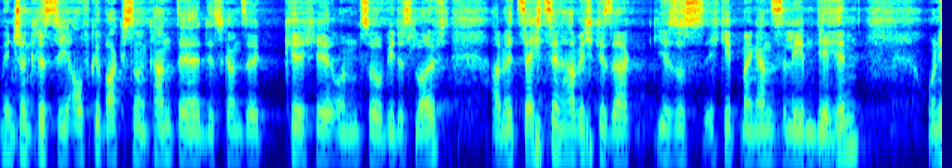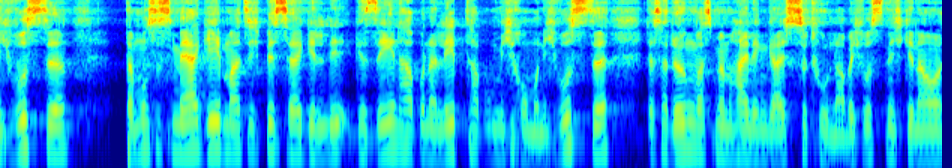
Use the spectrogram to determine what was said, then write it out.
Bin schon christlich aufgewachsen und kannte das ganze Kirche und so, wie das läuft. Aber mit 16 habe ich gesagt, Jesus, ich gebe mein ganzes Leben dir hin. Und ich wusste, da muss es mehr geben, als ich bisher gesehen habe und erlebt habe um mich herum. Und ich wusste, das hat irgendwas mit dem Heiligen Geist zu tun. Aber ich wusste nicht genau,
